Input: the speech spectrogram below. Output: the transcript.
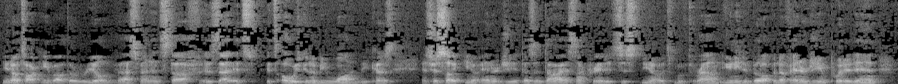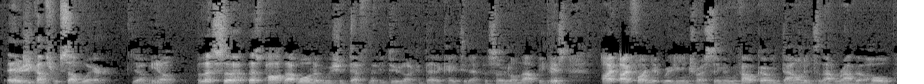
you know, talking about the real investment and stuff is that it's it's always going to be one because it's just like you know energy. It doesn't die. It's not created. It's just you know it's moved around. You need to build up enough energy and put it in. The energy comes from somewhere. Yeah. You know. But let's uh, let's part that one, and we should definitely do like a dedicated episode on that because I, I find it really interesting. And without going down into that rabbit hole,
